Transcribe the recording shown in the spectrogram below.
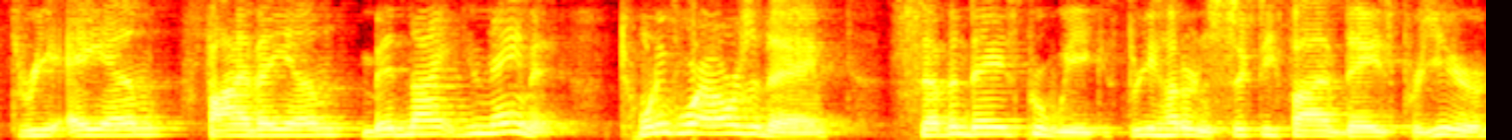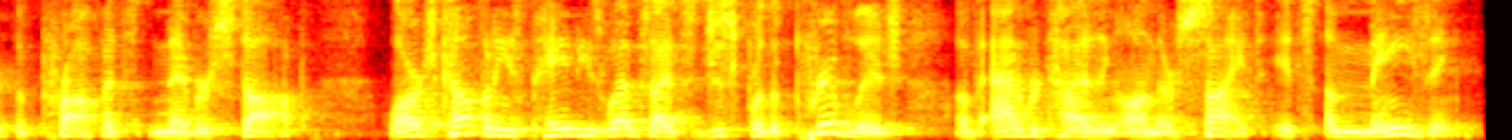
3 a.m., 5 a.m., midnight, you name it. 24 hours a day, 7 days per week, 365 days per year, the profits never stop. Large companies pay these websites just for the privilege of advertising on their site. It's amazing.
